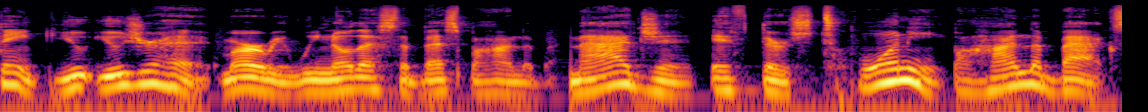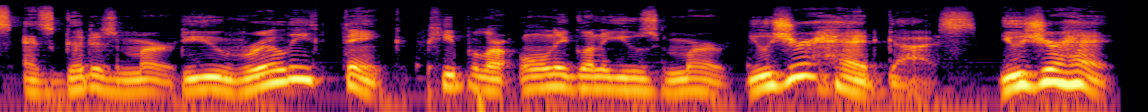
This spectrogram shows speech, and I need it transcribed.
Think, you use your head. Murray, we know that's the best behind the back. Imagine if there's 20 behind the backs as good as Murray. Do you really think people are only gonna use Murray? Use your head, guys. Use your head.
